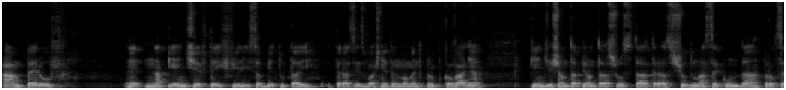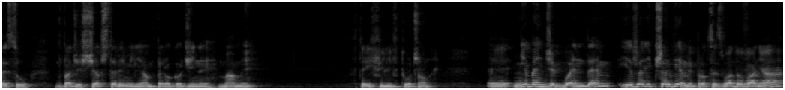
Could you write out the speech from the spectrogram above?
amperów. E, napięcie w tej chwili sobie tutaj, teraz jest właśnie ten moment próbkowania. 55, 6, teraz 7 sekunda procesu. 24 mAh mamy w tej chwili wtłoczone. E, nie będzie błędem, jeżeli przerwiemy proces ładowania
